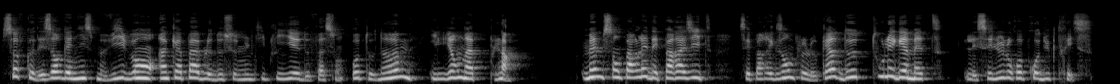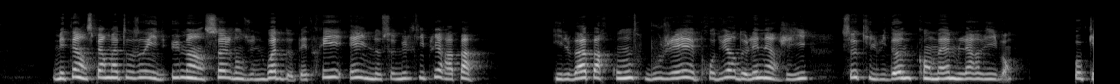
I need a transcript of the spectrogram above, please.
Sauf que des organismes vivants incapables de se multiplier de façon autonome, il y en a plein. Même sans parler des parasites, c'est par exemple le cas de tous les gamètes, les cellules reproductrices. Mettez un spermatozoïde humain seul dans une boîte de pétri et il ne se multipliera pas. Il va par contre bouger et produire de l'énergie, ce qui lui donne quand même l'air vivant. Ok.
